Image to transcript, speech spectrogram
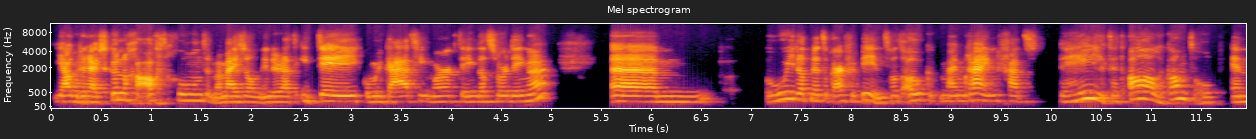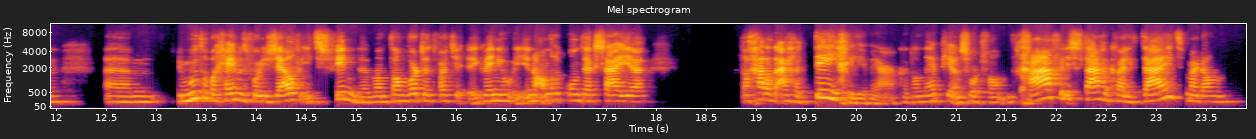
jouw bedrijfskundige achtergrond. En bij mij is dan inderdaad IT, communicatie, marketing, dat soort dingen. Ehm, hoe je dat met elkaar verbindt. Want ook mijn brein gaat de hele tijd alle kanten op. En ehm, je moet op een gegeven moment voor jezelf iets vinden. Want dan wordt het wat je, ik weet niet hoe, in een andere context zei je, dan gaat het eigenlijk tegen je werken. Dan heb je een soort van gave, is het eigenlijk kwaliteit, maar dan,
